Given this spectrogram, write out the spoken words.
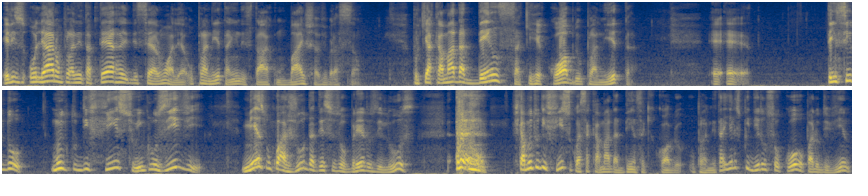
eles olharam o planeta Terra e disseram: olha, o planeta ainda está com baixa vibração. Porque a camada densa que recobre o planeta é, é, tem sido muito difícil, inclusive, mesmo com a ajuda desses obreiros de luz, fica muito difícil com essa camada densa que cobre o planeta. Eles pediram socorro para o divino,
